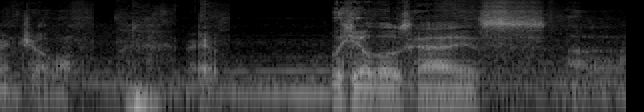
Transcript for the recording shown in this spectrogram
You're in trouble. Alright. We'll heal those guys. Uh,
